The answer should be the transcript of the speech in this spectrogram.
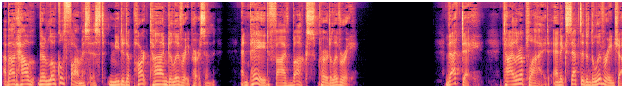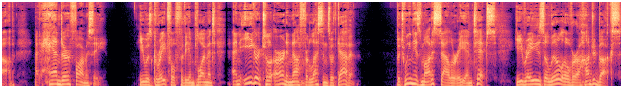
about how their local pharmacist needed a part-time delivery person and paid five bucks per delivery. That day, Tyler applied and accepted a delivery job at Hander Pharmacy. He was grateful for the employment and eager to earn enough for lessons with Gavin. Between his modest salary and tips, he raised a little over a hundred bucks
